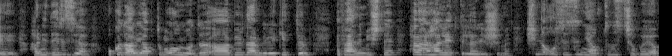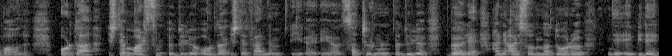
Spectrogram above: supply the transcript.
E, hani deriz ya o kadar yaptım olmadı. Aa birdenbire gittim. Efendim işte hemen hallettiler işimi. Şimdi o sizin yaptığınız çabaya bağlı. Orada işte Mars'ın ödülü, orada işte efendim e, e, Satürn'ün ödülü böyle. Hani ay sonuna doğru e, bir de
